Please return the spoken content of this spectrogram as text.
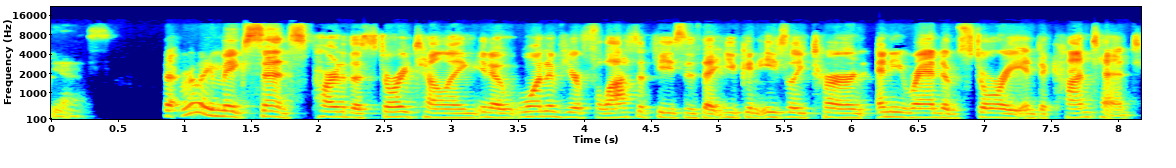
Yes. That really makes sense. Part of the storytelling you know one of your philosophies is that you can easily turn any random story into content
